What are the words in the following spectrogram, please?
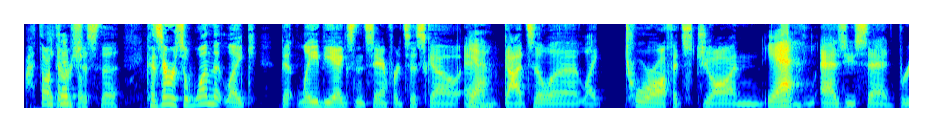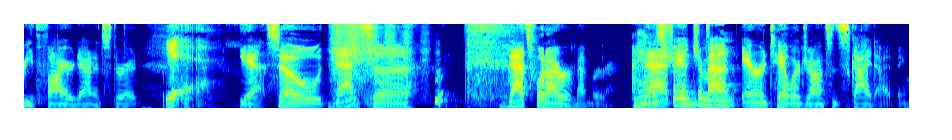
I thought They there could was just the because there was the one that like that laid the eggs in San Francisco, and Yeah. Godzilla like tore off its jaw and, Yeah. and, as you said, breathed fire down its throat. Yeah. Yeah, so that's uh that's what I remember. I have a strange and- amount- and Aaron Taylor Johnson skydiving.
